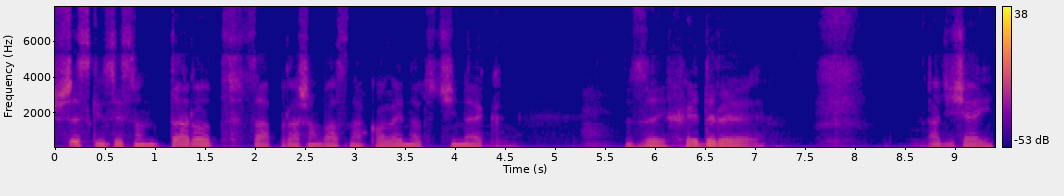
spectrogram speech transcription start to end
wszystkim, z Tarot. Zapraszam was na kolejny odcinek z Hydry. A dzisiaj,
